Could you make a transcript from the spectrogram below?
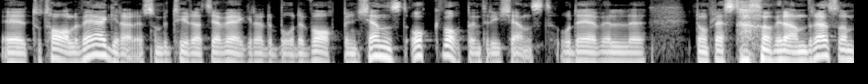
eh, totalvägrare som betyder att jag vägrade både vapentjänst och vapenfri tjänst. Och det är väl eh, de flesta av er andra som,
